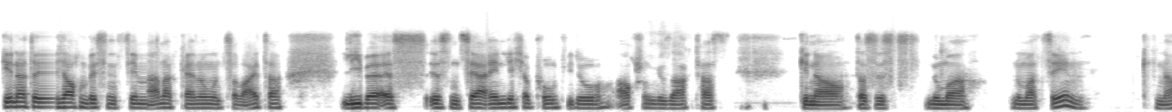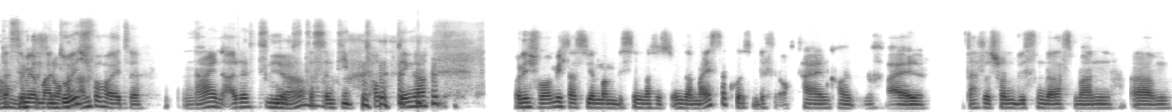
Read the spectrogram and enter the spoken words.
Geht natürlich auch ein bisschen ins Thema Anerkennung und so weiter. Liebe, es ist ein sehr ähnlicher Punkt, wie du auch schon gesagt hast. Genau, das ist Nummer, Nummer 10. Genau. Das sind wir mal durch für heute. Nein, alles gut. Ja. Das sind die Top-Dinger. Und ich freue mich, dass wir mal ein bisschen was aus unserem Meisterkurs ein bisschen auch teilen konnten, weil das ist schon Wissen, dass man ähm,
